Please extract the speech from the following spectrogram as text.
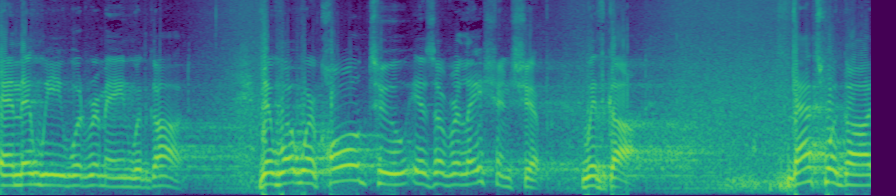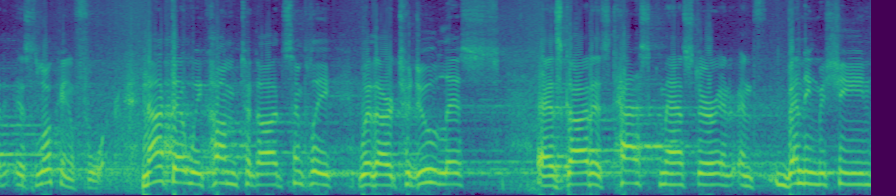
and that we would remain with God. That what we're called to is a relationship with God. That's what God is looking for. Not that we come to God simply with our to do lists as God is taskmaster and, and vending machine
